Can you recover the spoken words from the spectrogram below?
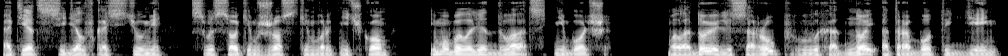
Отец сидел в костюме с высоким жестким воротничком, ему было лет двадцать, не больше. Молодой лесоруб в выходной от работы день.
